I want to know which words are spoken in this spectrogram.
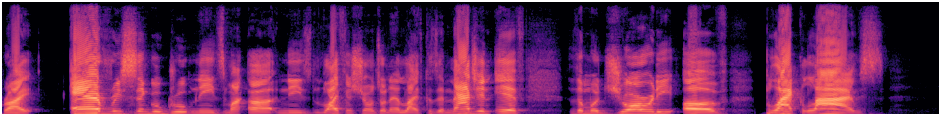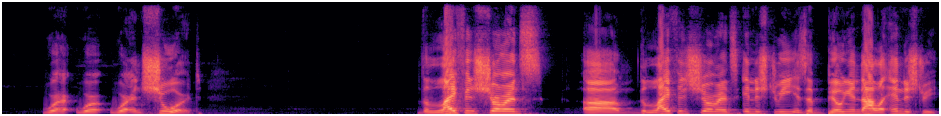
right? Every single group needs my uh, needs life insurance on their life. Because imagine if the majority of black lives were were were insured. The life insurance um, the life insurance industry is a billion dollar industry,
